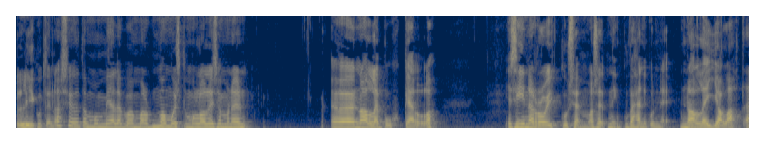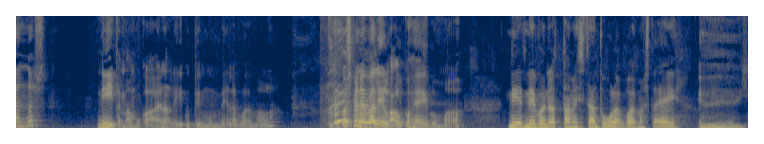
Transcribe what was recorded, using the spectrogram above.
liikutin asioita mun mielenvoimalla. Mä muistan, mulla oli semmoinen öö, nallepuhkello. Ja siinä roikku semmoset niin kuin, vähän niin kuin ne nallen jalat ns. Niitä mä mukaan aina liikutin mun mielenvoimalla. Koska ne välillä alkoi heilumaan. Niin, että ne ei voinut ottaa mistään tuulenvoimasta, ei. Ei,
